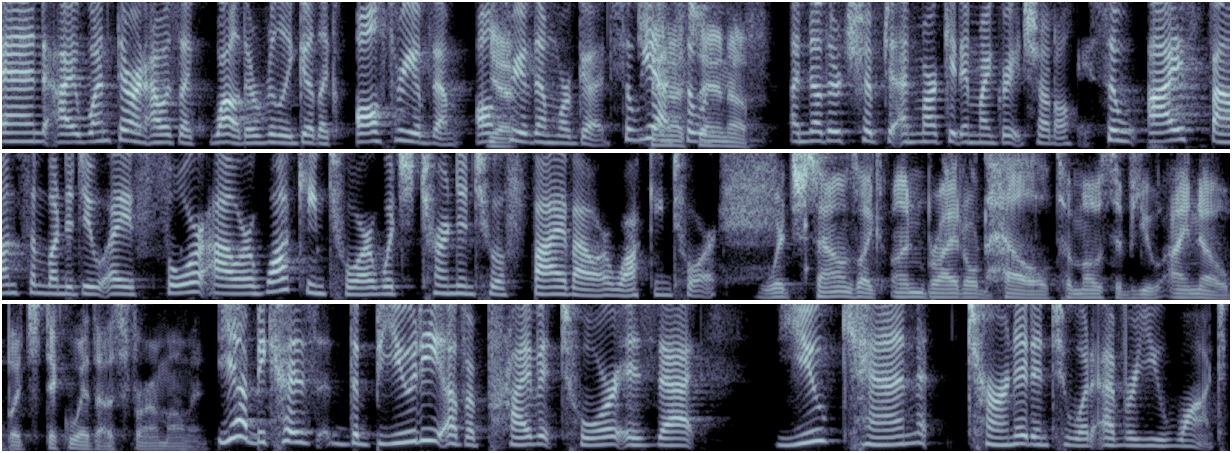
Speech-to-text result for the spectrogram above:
And I went there and I was like, wow, they're really good. Like all three of them, all Yeah. three of them were good. So yeah, Cannot so it was enough. another trip to Enmarket in my great shuttle. So I found someone to do a four hour walking tour, which turned into a five hour walking tour. Which sounds like unbridled hell to most of you, I know, but stick with us for a moment. Yeah, because the beauty of a private tour is that you can turn it into whatever you want.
